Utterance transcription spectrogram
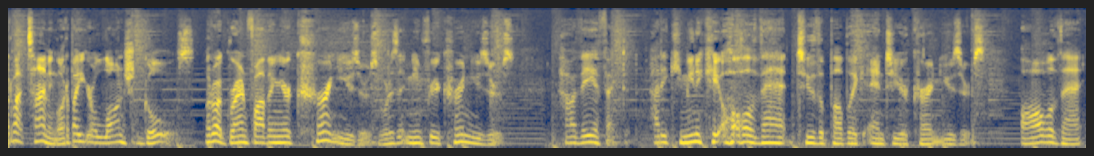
What about timing? What about your launch goals? What about grandfathering your current users? What does it mean for your current users? How are they affected? How do you communicate all of that to the public and to your current users? All of that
